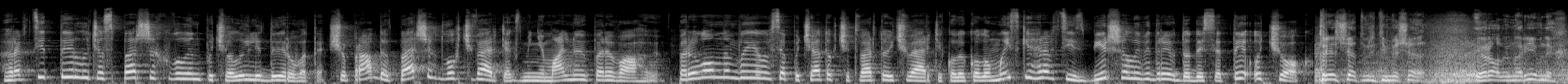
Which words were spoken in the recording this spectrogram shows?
Гравці Тирлича з перших хвилин почали лідирувати. Щоправда, в перших двох чвертях з мінімальною перевагою. Переломним виявився початок четвертої чверті, коли коломийські гравці збільшили відрив до 10 очок. Три четверті ми ще грали на рівних,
